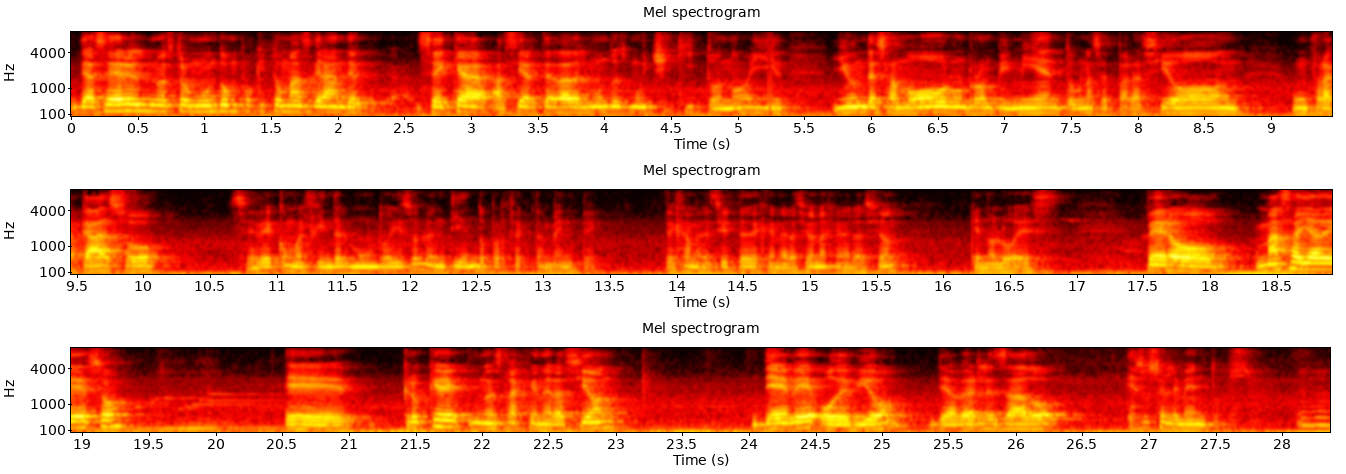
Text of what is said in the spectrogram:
de hacer el- nuestro mundo un poquito más grande. Sé que a, a cierta edad el mundo es muy chiquito, ¿no? Y, y un desamor, un rompimiento, una separación, un fracaso, se ve como el fin del mundo y eso lo entiendo perfectamente. Déjame decirte de generación a generación que no lo es. Pero más allá de eso, eh, creo que nuestra generación debe o debió de haberles dado esos elementos Ujú.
